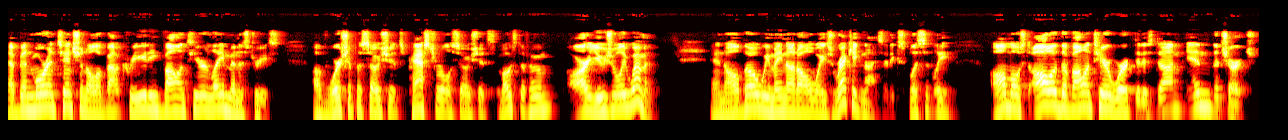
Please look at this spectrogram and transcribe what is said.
have been more intentional about creating volunteer lay ministries of worship associates, pastoral associates, most of whom are usually women. And although we may not always recognize it explicitly, almost all of the volunteer work that is done in the church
